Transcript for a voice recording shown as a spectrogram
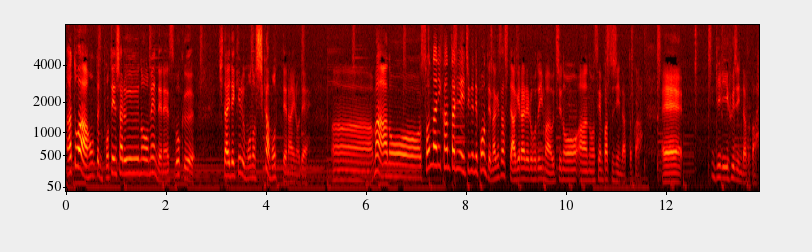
あとは本当にポテンシャルの面でねすごく期待できるものしか持ってないので。うんまああのそんなに簡単に、ね、1軍でポンって投げさせてあげられるほど今、うちのあの先発陣だとか、えー、リリーフ陣だとか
